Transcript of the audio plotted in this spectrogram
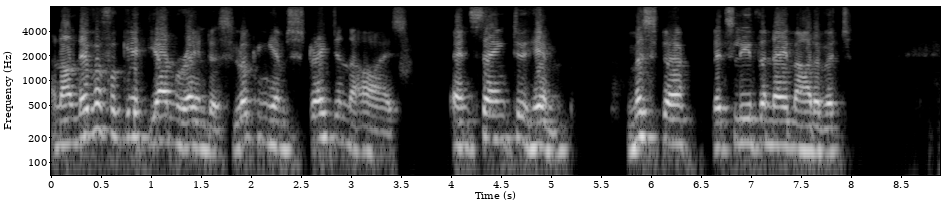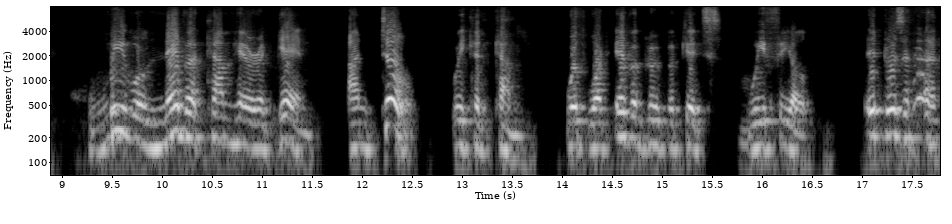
And I'll never forget Jan Reinders looking him straight in the eyes and saying to him, Mister, let's leave the name out of it we will never come here again until we can come with whatever group of kids we feel. It was a,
